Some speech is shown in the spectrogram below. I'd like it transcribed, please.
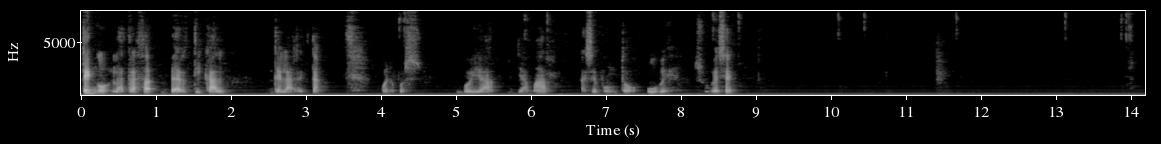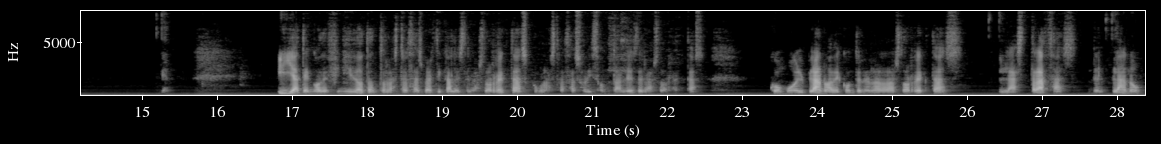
tengo la traza vertical de la recta. Bueno, pues voy a llamar a ese punto V sub S y ya tengo definido tanto las trazas verticales de las dos rectas como las trazas horizontales de las dos rectas. Como el plano ha de contener a las dos rectas, las trazas del plano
